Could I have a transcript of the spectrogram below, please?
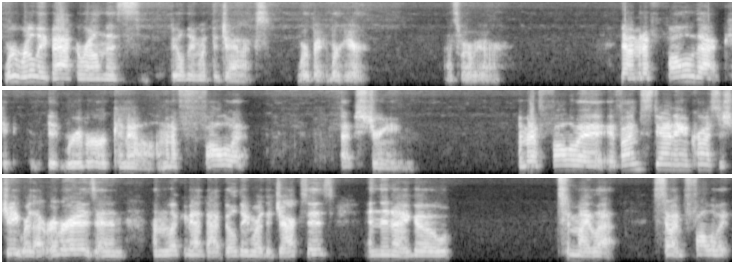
We're really back around this building with the jacks. We're we're here. That's where we are. Now I'm going to follow that river or canal. I'm going to follow it upstream. I'm going to follow it. If I'm standing across the street where that river is and I'm looking at that building where the Jacks is, and then I go to my left. So I'm follow it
